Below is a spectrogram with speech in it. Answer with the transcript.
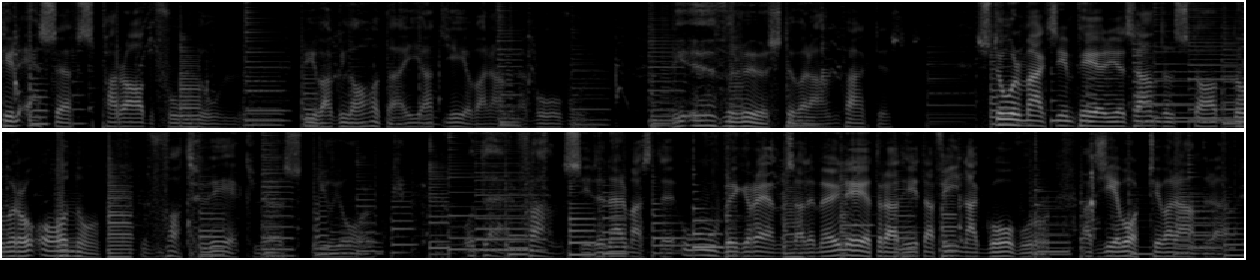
till SFs paradfordon. Vi var glada i att ge varandra gåvor. Vi överöste varandra faktiskt. Stormaktsimperiets handelsstad nummer uno var tveklöst New York. Och där fanns i det närmaste obegränsade möjligheter att hitta fina gåvor att ge bort till varandra.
